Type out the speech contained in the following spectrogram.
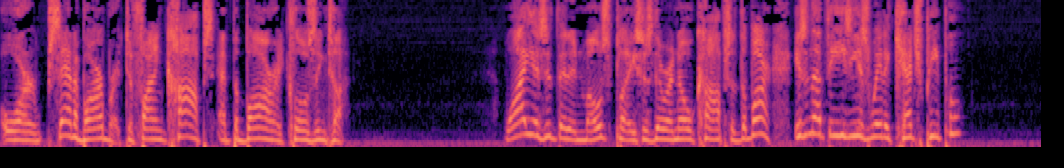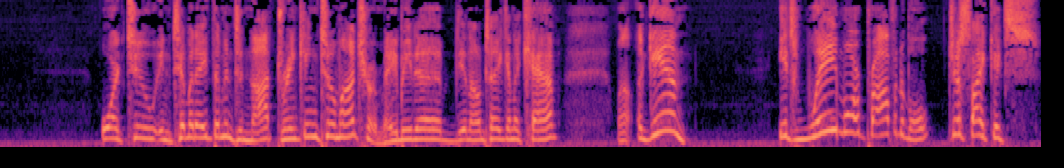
or Santa Barbara to find cops at the bar at closing time? Why is it that in most places there are no cops at the bar? Isn't that the easiest way to catch people? Or to intimidate them into not drinking too much or maybe to, you know, taking a cab? Well, again, it's way more profitable, just like it's,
